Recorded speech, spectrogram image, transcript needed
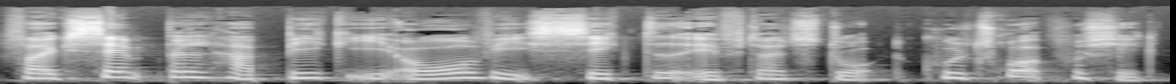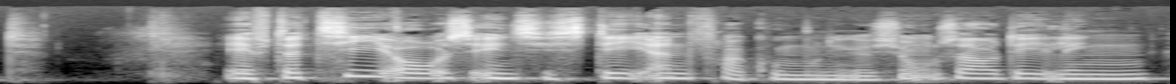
For eksempel har BIG i overvis sigtet efter et stort kulturprojekt. Efter 10 års insisteren fra kommunikationsafdelingen,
